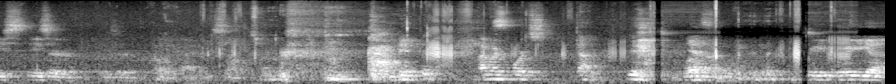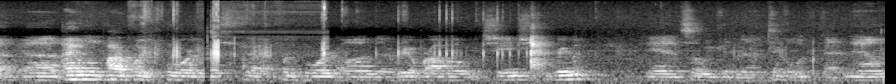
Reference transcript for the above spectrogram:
These, these are, these are public items, so. My report's done. Yes. We, we, uh, uh, I have a little PowerPoint for the, uh, for the board on the Rio Bravo exchange agreement, and so we can, uh, take a look at that now.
